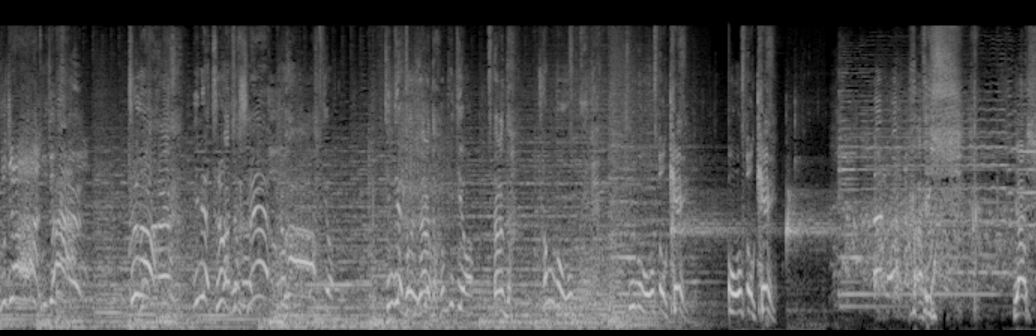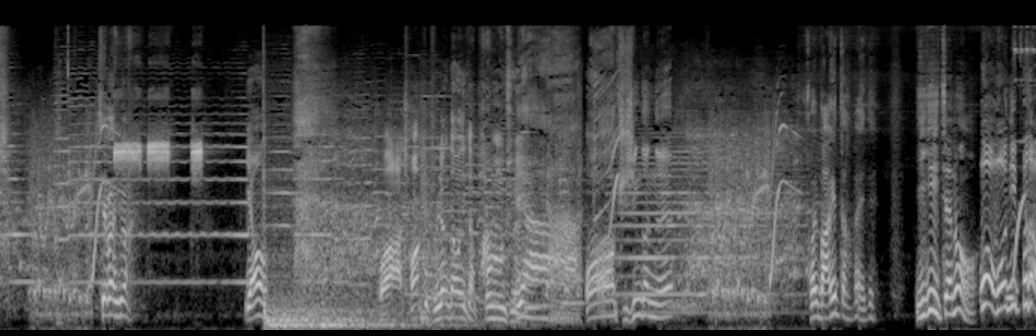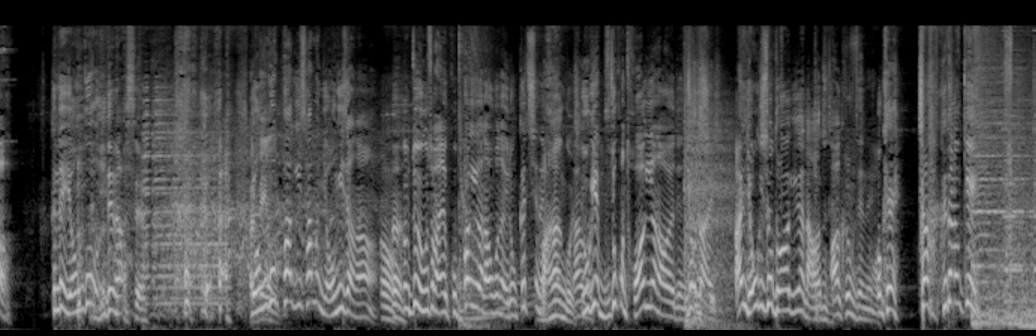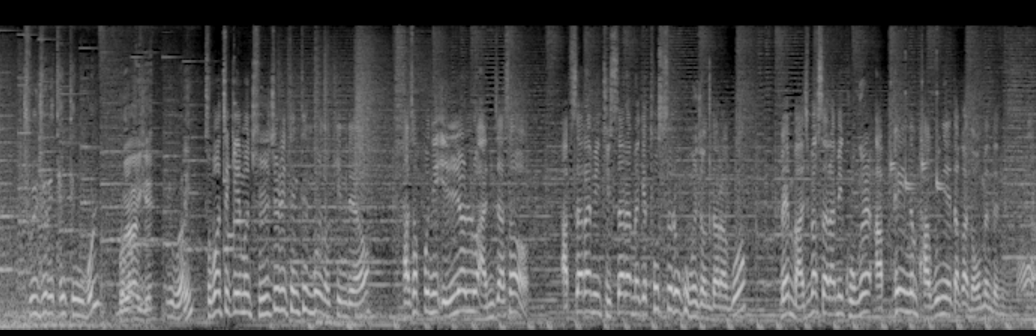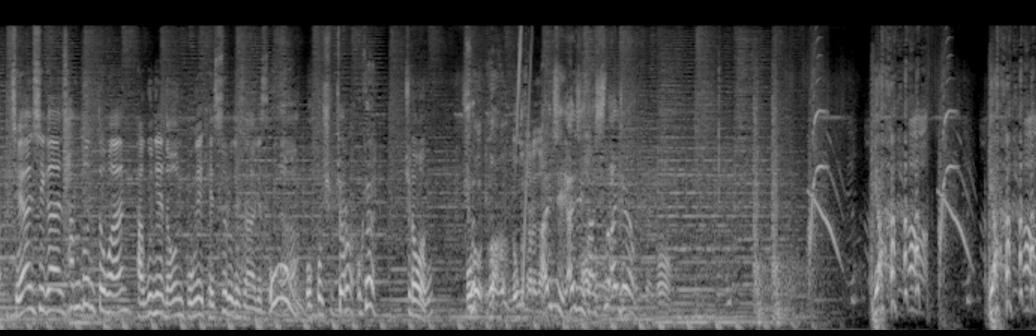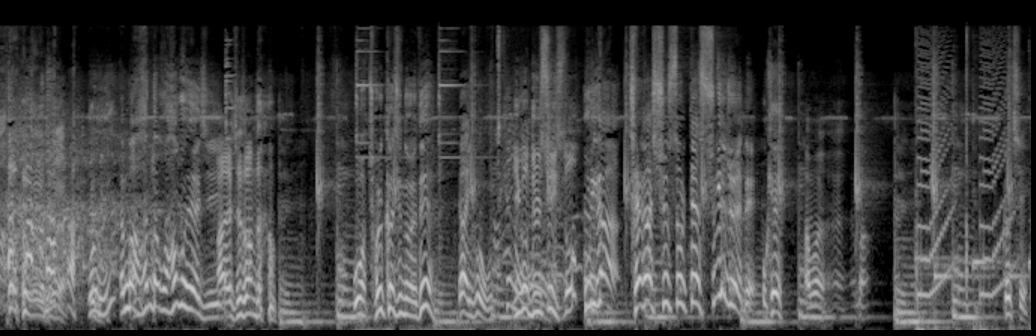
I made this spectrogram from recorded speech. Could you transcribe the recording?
도전! 들어가! 인우야 들어가! 들어가! 뛰어. 딘디야 너 잘한다. 높이 뛰어. 잘한다. 선 보고 줄 보고 오케이. 오케이. 아이씨. 야, 씨. 제발, 이거. 영. 와, 정확히 분량 나오니까 바로 멈추네. 야 와, 귀신 같네. 거의 망했다 봐야 돼. 이게 있잖아. 와, 원 이쁘다. 근데 0고 이대 나왔어요. 0 곱하기 3은 0이잖아. 그럼 또 여기서 만약에 곱하기가 나오거나 이러면 끝이네. 망한 거지. 여기에 무조건 더하기가 나와야 되는 이건 나야지. 아니 여기서 더하기가 나와도 돼. 아, 그럼 되네. 오케이. 자, 그 다음 게임. 줄줄이 탱탱볼? 뭐야, 이게? 이거 뭐야? 두 번째 게임은 줄줄이 탱탱볼 넣기인데요. 다섯 분이 일렬로 앉아서 앞 사람이 뒷 사람에게 토스로 공을 전달하고 맨 마지막 사람이 공을 앞에 있는 바구니에다가 넣으면 됩니다. 제한 시간 3분 동안 바구니에 넣은 공의 개수로 계산하겠습니다. 오! 어, 쉽잖아. 오케이. 형, 어, 너, 너무 잘하잖아. 알지, 알지. 다 슈, 알죠, 형. 뭐야? 엄마 한다고 하고 해야지. 아, 죄송합니다. 와, 저기까지 넣어야 돼? 야, 이걸 어떻게 넣어? 이거 넣을 수 있어? 우리가 제가 슛 쏠 때 숙여줘야 돼. 오케이. 한번 해봐. 그렇지.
